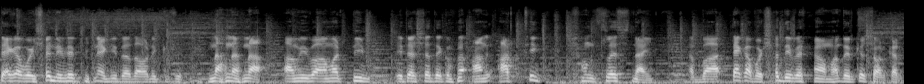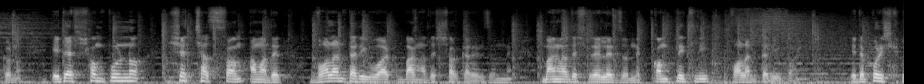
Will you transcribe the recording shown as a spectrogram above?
টাকা পয়সা নেবে কি নাকি দাদা, অনেক কিছু। না না না, আমি বা আমার টিম এটার সাথে কোনো আর্থিক সংশ্লেষ নাই, বা টাকা পয়সা দেবে না আমাদেরকে সরকার কোনো। এটা সম্পূর্ণ স্বেচ্ছাশ্রম আমাদের ভলান্টারি ওয়ার্ক বাংলাদেশ সরকারের জন্য। বাংলাদেশ রেলের জন্য কমপ্লিটলি ভলান্টারি ওয়ার্ক এটা পরিষ্কার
